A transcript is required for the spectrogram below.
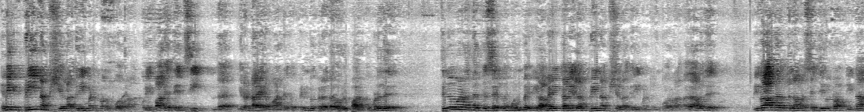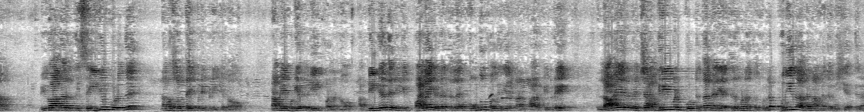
இன்னைக்கு ப்ரீ நப்ஷியல் அக்ரிமெண்ட்னு ஒன்று போடுறான் குறிப்பாக தென்சி இந்த இரண்டாயிரம் ஆண்டுக்கு பின்பு பிறந்தவர்கள் பார்க்கும் பொழுது திருமணத்திற்கு செல்லும் முன்பு அமெரிக்கால எல்லாம் ப்ரீநப்ஷியல் அக்ரிமெண்ட் போடுறாங்க. அதாவது விவாகரத்து நாம செஞ்சுக்கிட்டோம் அப்படின்னா விவாகரத்து செய்யும் பொழுது நம்ம சொத்தை எப்படி பிரிக்கணும்? நாம எப்படி அதை டீல் பண்ணணும்? அப்படிங்கிறது இன்னைக்கு பல இடத்துல கொங்கு பகுதியில் நான் பார்க்கின்றேன். லாயர் வச்சு அக்ரிமெண்ட் போட்டு தான் நிறைய திருமணத்துக்குள்ள புதிதாக நாம் இந்த விஷயத்தை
